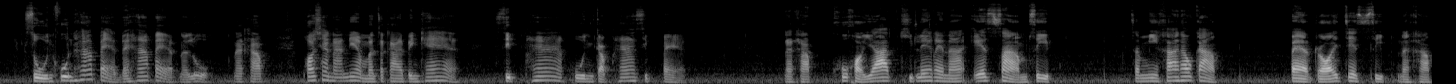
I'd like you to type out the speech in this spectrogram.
0คูณ58 ได้ 58 นะลูกนะครับ เพราะฉะนั้นเนี่ยมันจะกลายเป็นแค่ 15 คูณกับ 58 นะครับครูขออนุญาตคิดเลขเลยนะ s 30จะมีค่าเท่ากับ 870 นะครับ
